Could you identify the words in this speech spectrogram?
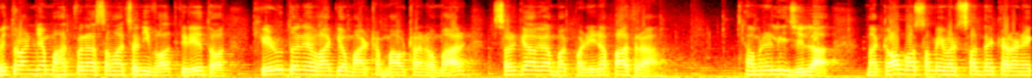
મિત્રો, અન્ય મહત્વના સમાચારની વાત કરીએ તો ખેડૂતોને વાગ્યો માવઠાનો માર, સળગાવ્યા મગફળીના પાથરા. અમરેલી જિલ્લામાં કમોસમી વરસાદને કારણે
